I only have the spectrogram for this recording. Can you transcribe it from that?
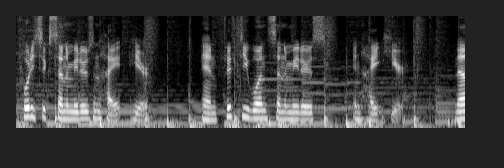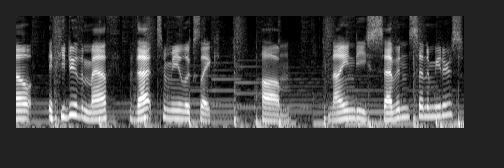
46 centimeters in height here and 51 centimeters in height here. Now, if you do the math, that to me looks like um, 97 centimeters.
